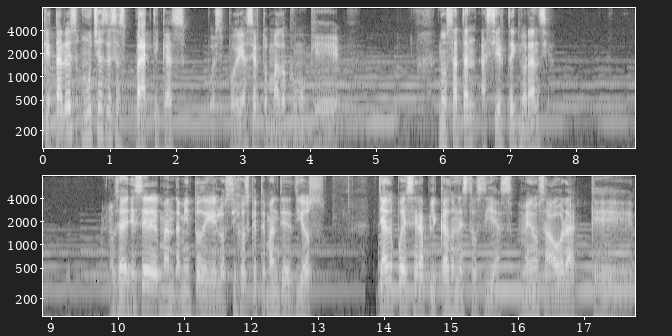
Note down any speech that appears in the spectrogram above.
Que tal vez muchas de esas prácticas, pues podría ser tomado como que nos atan a cierta ignorancia. O sea, ese mandamiento de los hijos que te mande Dios ya no puede ser aplicado en estos días, menos ahora que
